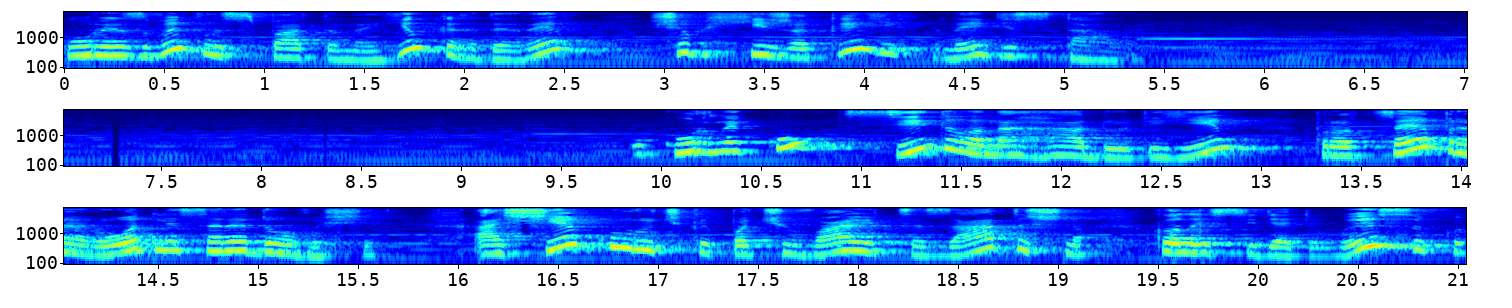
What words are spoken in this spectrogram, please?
кури звикли спати на гілках дерев, щоб хижаки їх не дістали. У курнику сідала нагадують їм про це природне середовище, а ще курочки почуваються затишно, коли сидять високо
